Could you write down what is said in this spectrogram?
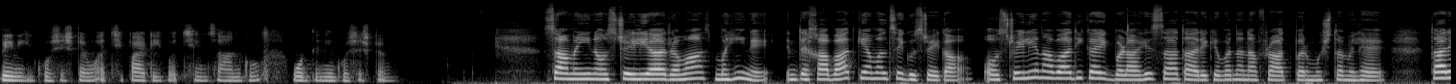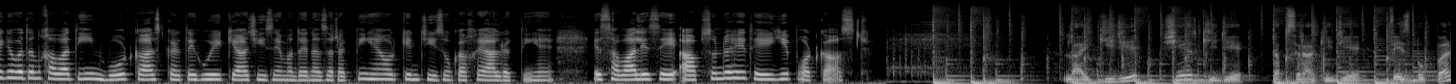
دینے کی کوشش کروں، اچھی پارٹی کو، اچھے انسان کو ووٹ دینے کی کوشش کروں۔ سامعین، آسٹریلیا رواں مہینے انتخابات کے عمل سے گزرے گا۔ آسٹریلین آبادی کا ایک بڑا حصہ تارک وطن افراد پر مشتمل ہے۔ تارک وطن خواتین ووٹ کاسٹ کرتے ہوئے کیا چیزیں مد نظر رکھتی ہیں اور کن چیزوں کا خیال رکھتی ہیں؟ اس حوالے سے آپ سن رہے تھے یہ پوڈ کاسٹ لائک کیجیے شیئر کیجیے تبصرہ کیجیے فیس بک پر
